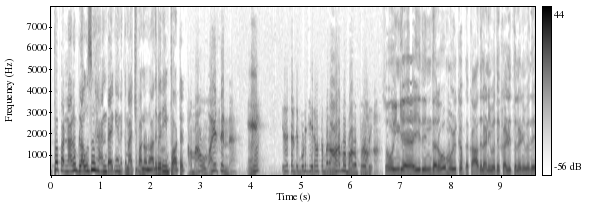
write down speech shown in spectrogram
எப்ப பண்ணாலும் பிளவுஸும் ஹேண்ட் பேக்கும் எனக்கு மேட்ச் பண்ணணும். அது வெரி இம்பார்ட்டன்ட் ஆமா உன் வயசு என்ன? இருபத்தெட்டு முடிஞ்சு இருபத்தொன்பது ஆரம்பமாக போகுது. சோ இங்க இது இந்த ரோ முழுக்க காதில் அணிவது கழுத்தில் அணிவது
